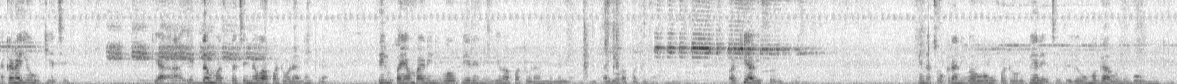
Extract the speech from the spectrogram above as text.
આ ઘણા એવું કહે છે કે આ એકદમ મસ્ત છે, નવા પટોળા નીકળ્યા. ધીરુભાઈ અંબાણીની વહુ પહેરે ને એવા પટોળા અમને લઈ એવા પટોળા અઠ્યાવીસો રૂપિયા. એના છોકરાની વહુ એવું પટોળું પહેરે છે તો એવું મગાવું ને બહુ નીકળ્યું.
